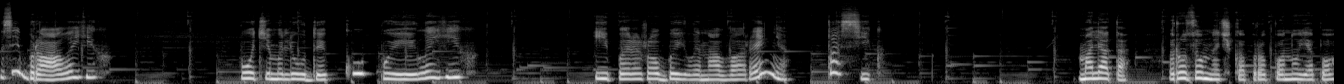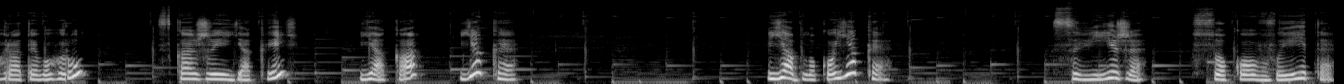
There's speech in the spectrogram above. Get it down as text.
зібрали їх. Потім люди купили їх і переробили на варення та сік. Малята, розумничка пропонує пограти в гру. Скажи, який, яка, яке. Яблуко яке? Свіже, соковите,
